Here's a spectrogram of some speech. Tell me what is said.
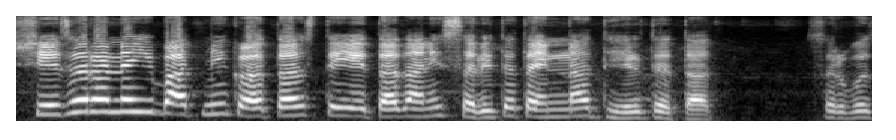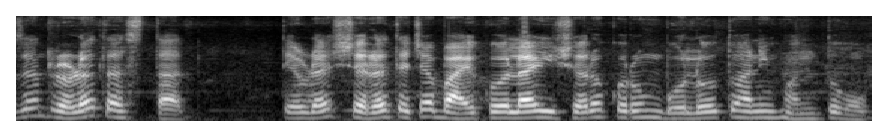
शेजाऱ्यांना ही बातमी कळताच ते येतात आणि सरिताताईंना धीर देतात. सर्वजण रडत असतात. तेवढ्या शरद त्याच्या बायकोला इशारा करून बोलवतो आणि म्हणतो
